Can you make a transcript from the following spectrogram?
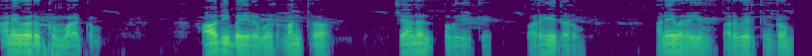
அனைவருக்கும் வணக்கம். ஆதி பைரவர் மந்த்ரா சேனல் பகுதிக்கு வருகை தரும் அனைவரையும் வரவேற்கின்றோம்.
